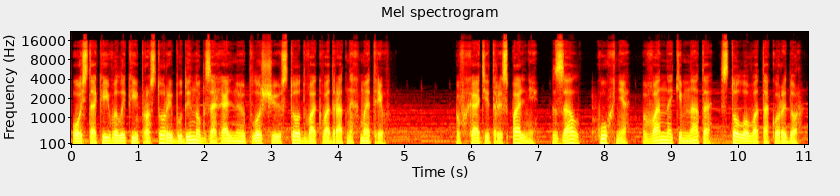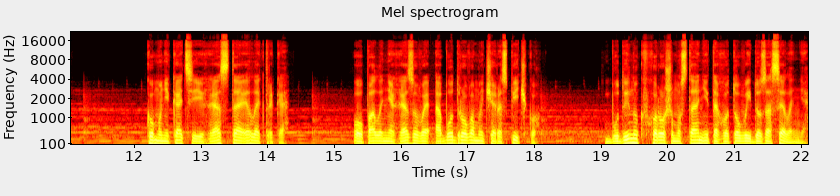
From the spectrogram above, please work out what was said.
Ось такий великий просторий будинок загальною площею 102 квадратних метрів. В хаті три спальні, зал, кухня, ванна кімната, столова та коридор. Комунікації газ та електрика. Опалення газове або дровами через пічку. Будинок в хорошому стані та готовий до заселення.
